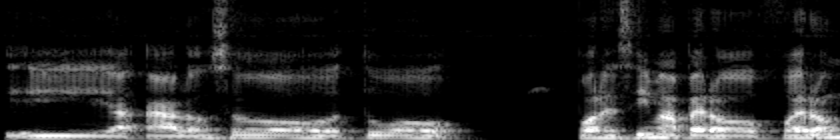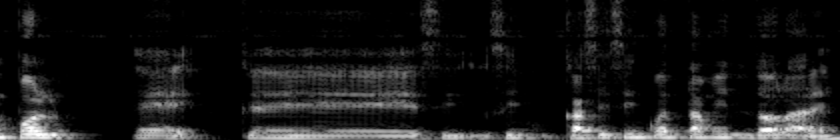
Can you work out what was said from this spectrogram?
y Alonso estuvo por encima, pero fueron por eh, que, casi 50 mil dólares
